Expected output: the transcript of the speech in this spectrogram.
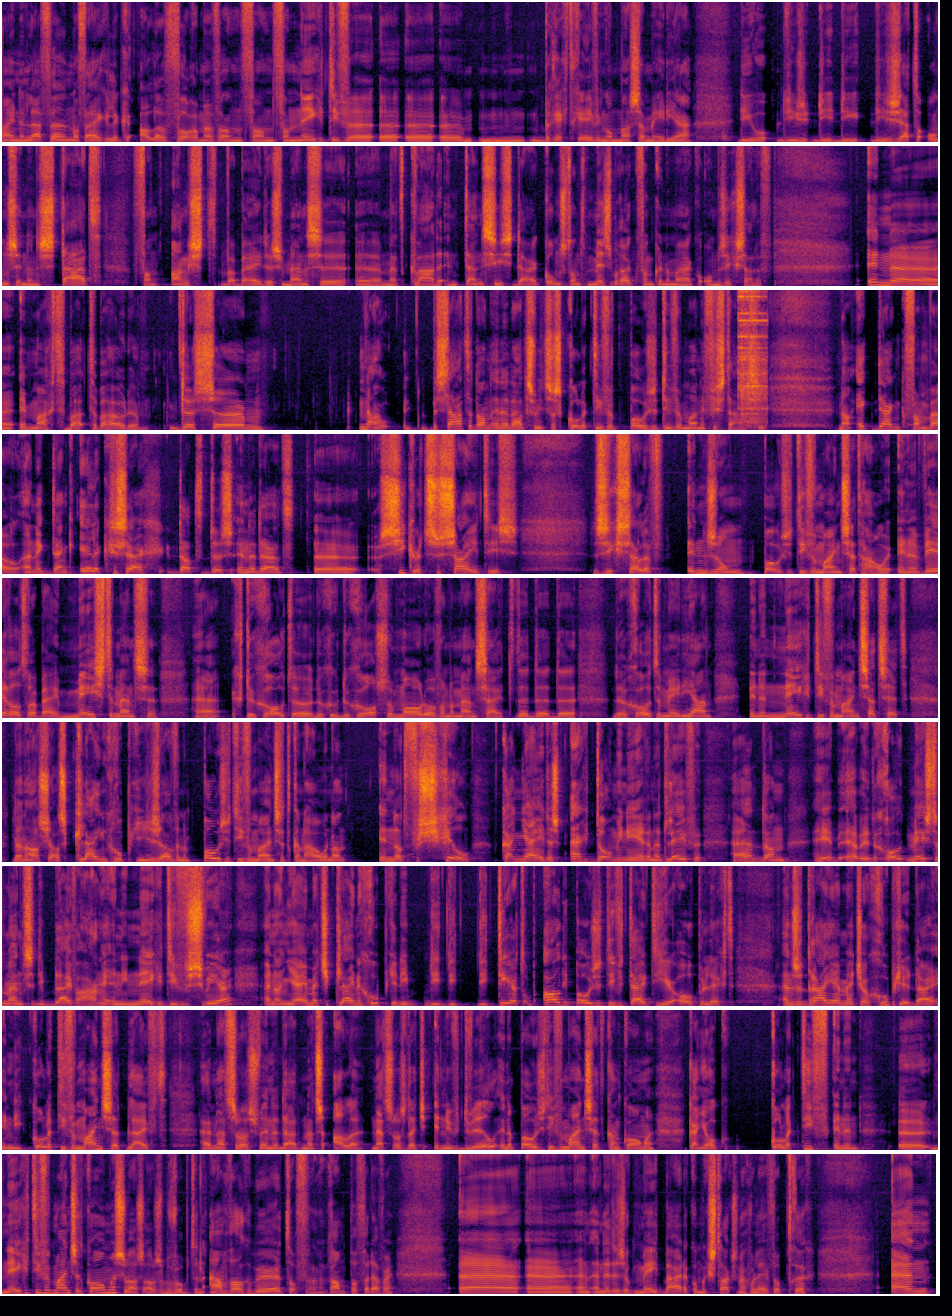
of eigenlijk alle vormen van, van, van negatieve uh, uh, uh, berichtgeving op massamedia. Die, die, die, die, die zetten ons in een staat van angst, waarbij dus mensen met kwade intenties daar constant misbruik van kunnen maken om zichzelf in, in macht te behouden. Dus. Ehm, nou, bestaat er dan inderdaad zoiets als collectieve positieve manifestatie? Nou, ik denk van wel. En ik denk eerlijk gezegd dat dus inderdaad uh, secret societies zichzelf in zo'n positieve mindset houden. In een wereld waarbij de meeste mensen, hè, de grote, de, de grosso modo van de mensheid, de, de, de, de grote mediaan, in een negatieve mindset zit. Dan als je als klein groepje jezelf in een positieve mindset kan houden, dan in dat verschil kan jij dus echt domineren in het leven. Dan hebben de groot, meeste mensen die blijven hangen in die negatieve sfeer. En dan jij met je kleine groepje, die, die, die, die teert op al die positiviteit die hier open ligt. En zodra jij met jouw groepje daar in die collectieve mindset blijft, net zoals we inderdaad met z'n allen, net zoals dat je individueel in een positieve mindset kan komen, kan je ook collectief in een uh, negatieve mindset komen. Zoals als er bijvoorbeeld een aanval gebeurt of een ramp of whatever. Uh, uh, en, en dit is ook meetbaar, daar kom ik straks nog wel even op terug. En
